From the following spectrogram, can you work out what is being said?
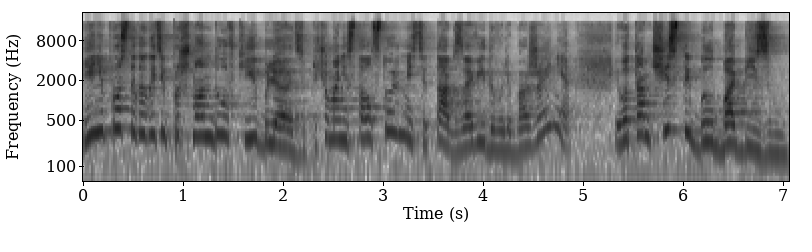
я не просто как эти прошмандовки и бляди, причем они с Толстой вместе так завидовали божение, и вот там чистый был бабизм.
